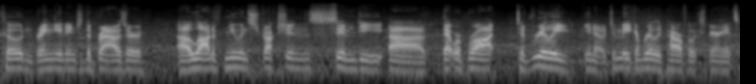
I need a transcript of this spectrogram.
code and bringing it into the browser. A lot of new instructions, SIMD, uh, that were brought to really, you know, to make a really powerful experience.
